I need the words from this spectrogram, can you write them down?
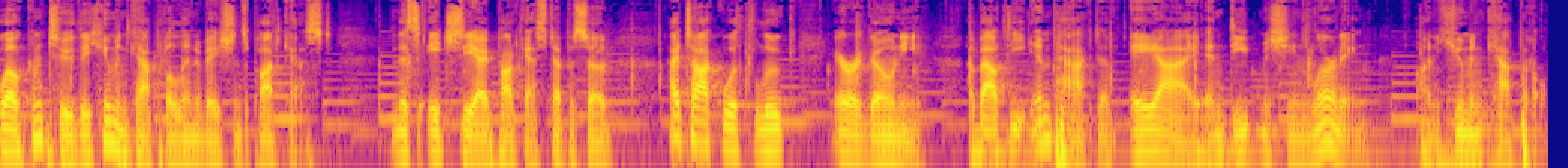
Welcome to the Human Capital Innovations Podcast. In this HCI podcast episode, I talk with Luke Arrigoni about the impact of AI and deep machine learning on human capital.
